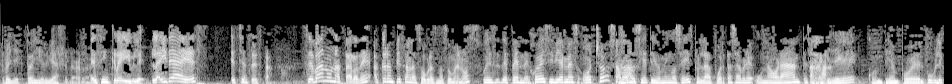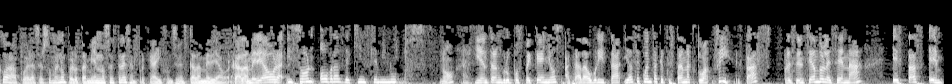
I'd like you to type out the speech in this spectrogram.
proyecto y el viaje, la verdad. Es increíble. La idea es, échense esta. Se van una tarde, ¿a qué hora empiezan las obras más o menos? Pues depende, jueves y viernes 8, sábado Ajá. 7 y domingo 6, pero la puerta se abre una hora antes Ajá. para que llegue con tiempo el público a poder hacer su menú, pero también no se estresen porque hay funciones cada media hora. Cada media hora. Y son obras de 15 minutos, ¿no? Así Y entran grupos pequeños a cada obrita y hace cuenta que te están actuando. Sí, estás presenciando la escena, estás en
